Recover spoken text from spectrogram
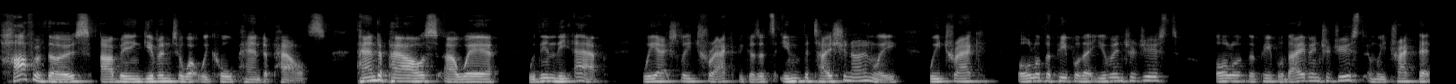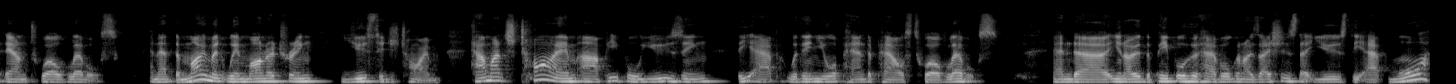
Half of those are being given to what we call Panda Pals. Panda Pals are where within the app, we actually track, because it's invitation only, we track all of the people that you've introduced, all of the people they've introduced, and we track that down 12 levels. And at the moment, we're monitoring usage time. How much time are people using the app within your Panda Pals 12 levels? And, uh, you know, the people who have organizations that use the app more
